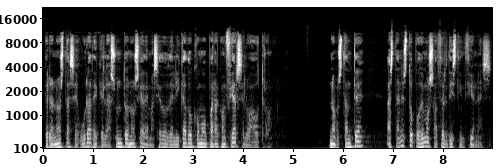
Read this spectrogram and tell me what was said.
pero no está segura de que el asunto no sea demasiado delicado como para confiárselo a otro. No obstante, hasta en esto podemos hacer distinciones.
